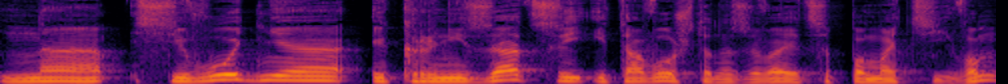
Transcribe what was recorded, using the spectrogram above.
на сегодня экранизации и того, что называется по мотивам,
